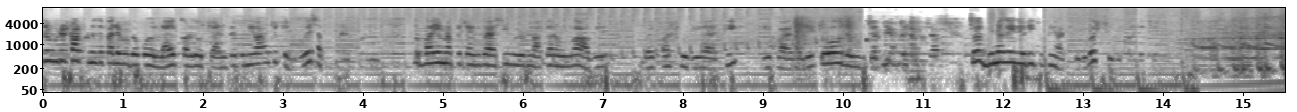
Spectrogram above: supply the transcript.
तो वीडियो स्टार्ट करने से पहले वीडियो को लाइक कर दो चैनल पे अपनी आए तो चैनल को भी सब्सक्राइब कर दो। तो भाई मैं अपने चैनल पर ऐसी वीडियो लाता रहूँगा, आगे भाई फ़र्स्ट वीडियो आई थी फायर वाली तो ज़रूर जल्दी। तो बिना कहीं देरी की अपनी आज वीडियो को शुरू कर लेते हैं।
